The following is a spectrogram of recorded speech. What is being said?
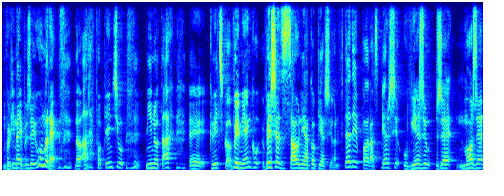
Mówi, najwyżej umrę. No ale po pięciu minutach y, Kliczko wymiękł, wyszedł z sauny jako pierwszy. On wtedy po raz pierwszy uwierzył, że może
